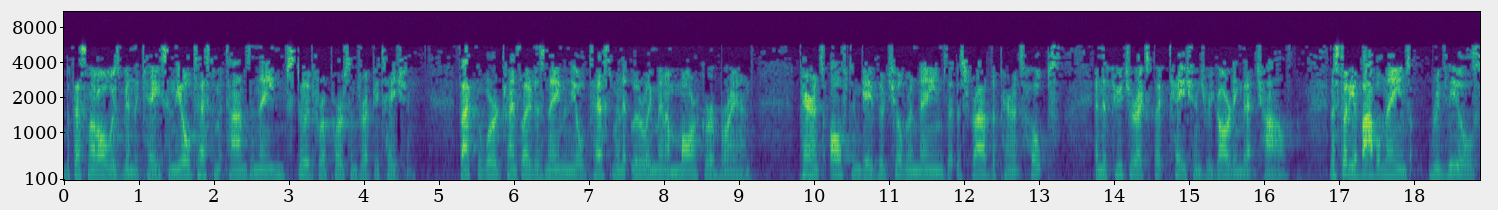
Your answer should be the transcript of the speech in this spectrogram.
but that's not always been the case. In the Old Testament times, a name stood for a person's reputation. In fact, the word translated as name in the Old Testament, it literally meant a mark or a brand. Parents often gave their children names that described the parents' hopes and the future expectations regarding that child. And the study of Bible names reveals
